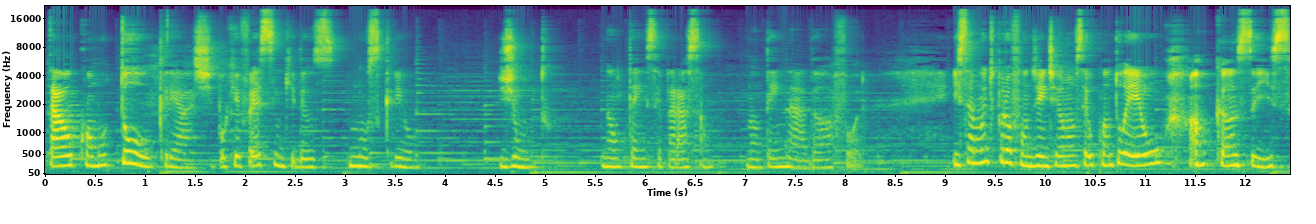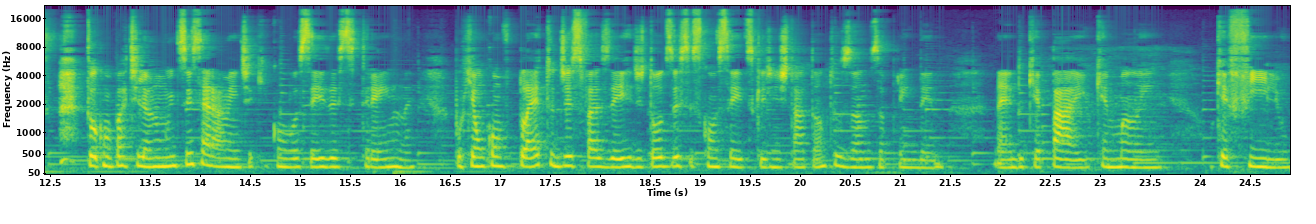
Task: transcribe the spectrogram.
tal como tu o criaste, porque foi assim que Deus nos criou, junto. Não tem separação, não tem nada lá fora. Isso é muito profundo, gente. Eu não sei o quanto eu alcanço isso. Tô compartilhando muito sinceramente aqui com vocês esse treino, né? Porque é um completo desfazer de todos esses conceitos que a gente tá há tantos anos aprendendo, né? Do que é pai, o que é mãe, o que é filho,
